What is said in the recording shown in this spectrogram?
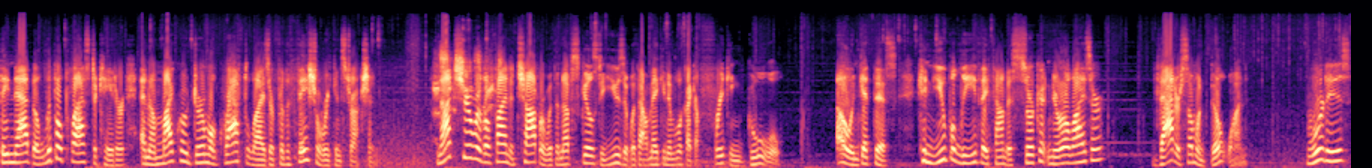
They nabbed a lipoplasticator and a microdermal graftalizer for the facial reconstruction. Not sure where they'll find a chopper with enough skills to use it without making him look like a freaking ghoul. Oh, and get this. Can you believe they found a circuit neuralizer? That or someone built one. Word is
